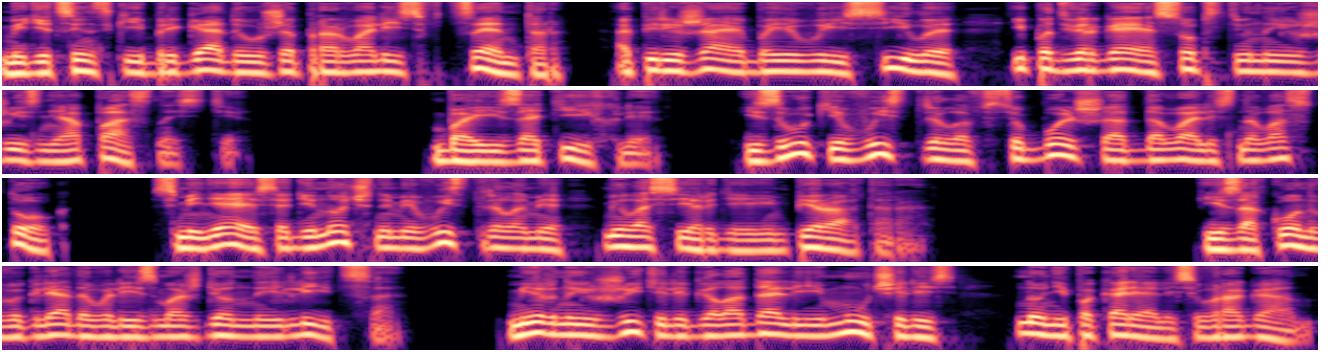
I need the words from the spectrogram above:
Медицинские бригады уже прорвались в центр, опережая боевые силы и подвергая собственные жизни опасности. Бои затихли, и звуки выстрелов все больше отдавались на восток, сменяясь одиночными выстрелами милосердия императора. Из окон выглядывали изможденные лица. Мирные жители голодали и мучились, но не покорялись врагам.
